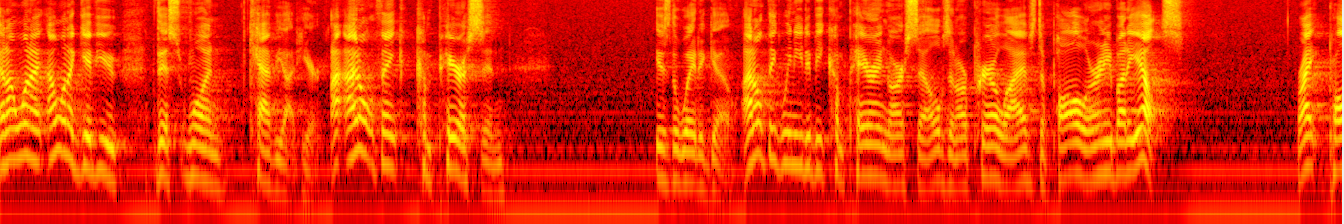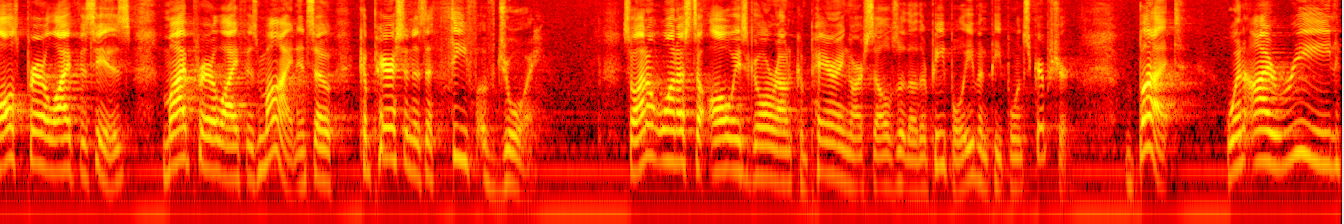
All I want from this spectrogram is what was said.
And I want to I want to give you this one caveat here. I, I don't think comparison is the way to go. I don't think we need to be comparing ourselves and our prayer lives to Paul or anybody else. Right? Paul's prayer life is his, my prayer life is mine. And so comparison is a thief of joy. So I don't want us to always go around comparing ourselves with other people, even people in Scripture. But when I read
